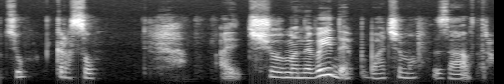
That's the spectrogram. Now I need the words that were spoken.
оцю красу. А що в мене вийде, побачимо завтра.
